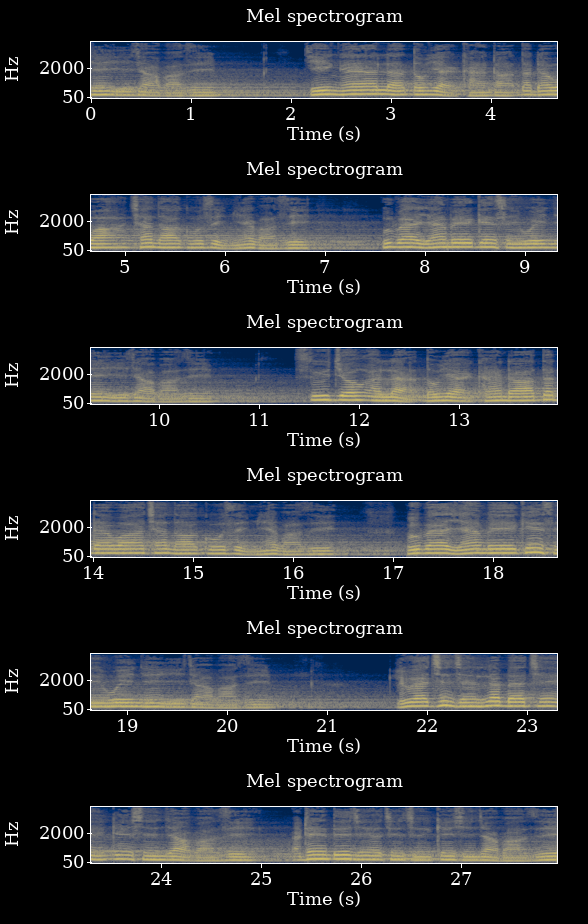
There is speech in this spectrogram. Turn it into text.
ငြိမ်းကြပါစေကြီးငယ်အလတ်သုံးရခန္ဓာတတ္တဝါချမ်းသာကိုယ်စိတ်မြဲပါစေဥပယံပေကင်းစင်ဝေငြိမ်းကြပါစေစူးကြုံအလတ်သုံးရခန္ဓာတတ္တဝါချမ်းသာကိုယ်စိတ်မြဲပါစေဥပယံပေကင်းစင်ဝေငြိမ်းကြပါစေ လူအချင်းချင်းလက်ပဲချင်းကင်းရှင်းကြပါစေအထင်သေးခြင်းအချင်းချင်းကင်းရှင်းကြပါစေ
